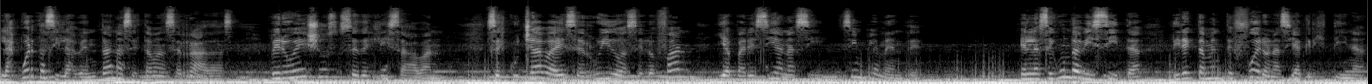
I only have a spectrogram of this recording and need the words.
Las puertas y las ventanas estaban cerradas, pero ellos se deslizaban. Se escuchaba ese ruido a celofán y aparecían así, simplemente. En la segunda visita, directamente fueron hacia Cristina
